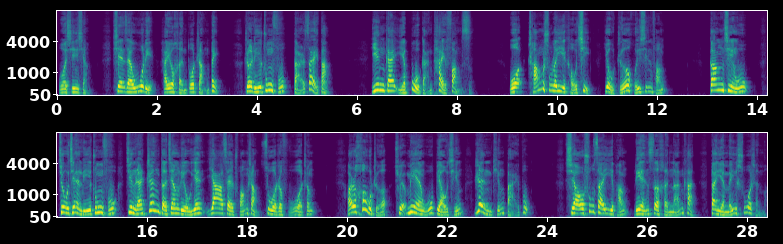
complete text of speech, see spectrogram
我心想，现在屋里还有很多长辈，这李中福胆儿再大，应该也不敢太放肆。我长舒了一口气，又折回新房。刚进屋，就见李中福竟然真的将柳烟压在床上，做着俯卧撑。而后者却面无表情，任凭摆布。小叔在一旁脸色很难看，但也没说什么。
